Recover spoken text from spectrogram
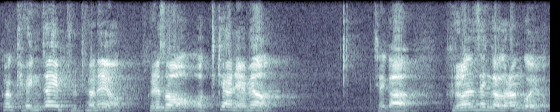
그럼 굉장히 불편해요. 그래서 어떻게 하냐면 제가 그런 생각을 한 거예요.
